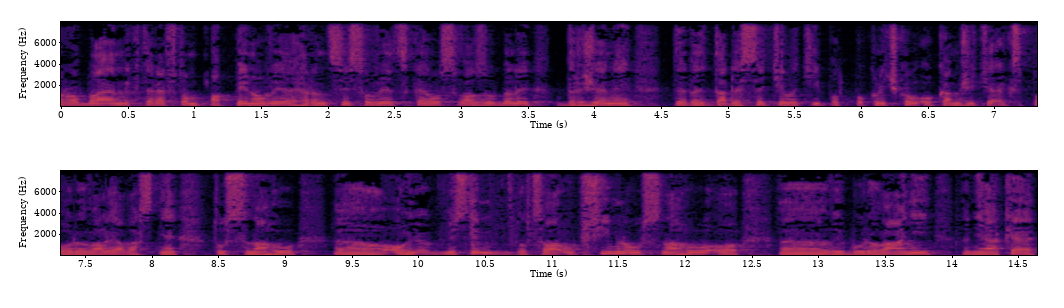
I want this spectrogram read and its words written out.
problémy, které v tom Papinově hrnci Sovětského svazu byly drženy ta desetiletí pod pokličkou, okamžitě explodovaly a vlastně tu snahu, eh, o, myslím docela upřímnou snahu o eh, vybudování nějaké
